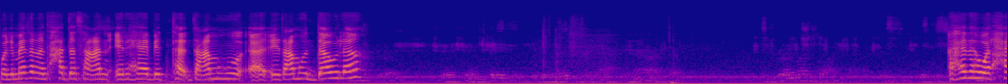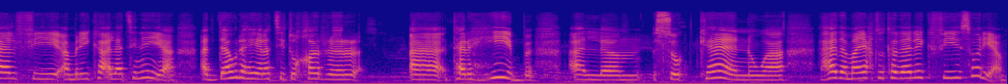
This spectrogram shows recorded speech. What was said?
ولماذا نتحدث عن إرهاب تدعمه يدعمه الدولة؟ هذا هو الحال في أمريكا اللاتينية. الدولة هي التي تقرر آه، ترهيب السكان وهذا ما يحدث كذلك في سوريا.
